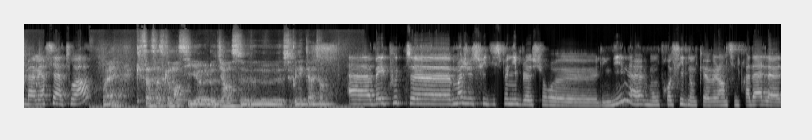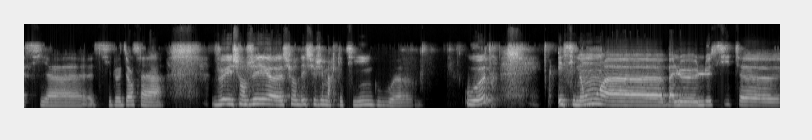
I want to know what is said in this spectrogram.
Bah, merci à toi. Ouais. Ça se passe comment si euh, l'audience veut se connecter à toi? Bah écoute, moi je suis disponible sur LinkedIn, mon profil donc Valentine Pradal, si si l'audience veut échanger sur des sujets marketing ou ou autre. Et sinon, euh, bah le, le, site euh,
